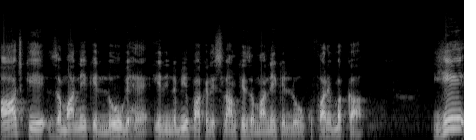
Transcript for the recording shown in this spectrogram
آج کے زمانے کے لوگ ہیں یعنی نبی پاک علیہ السلام کے زمانے کے لوگ کفار مکہ، یہ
